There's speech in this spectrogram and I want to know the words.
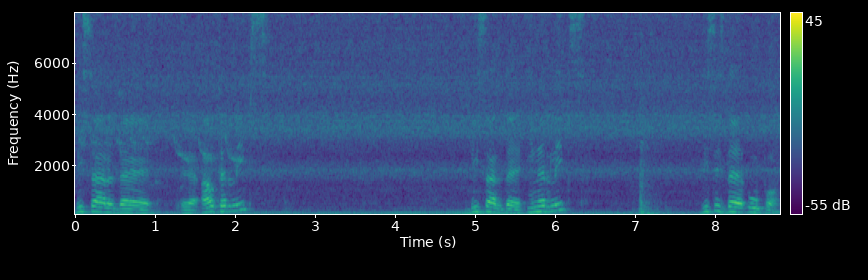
These are the uh, outer lips. These are the inner lips. This is the U point.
